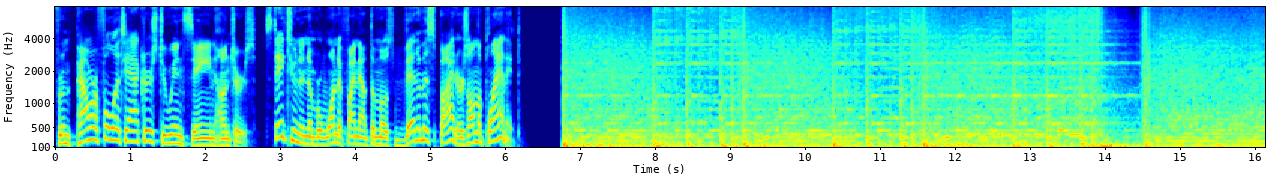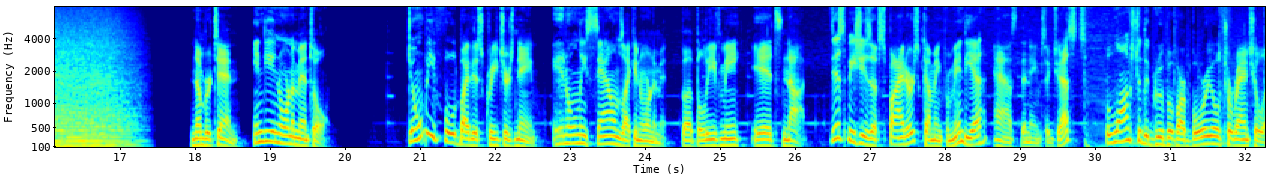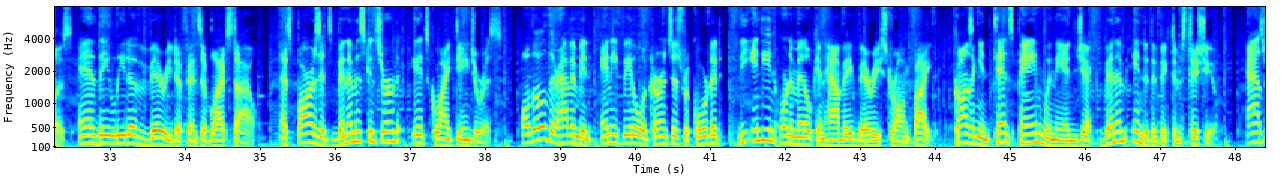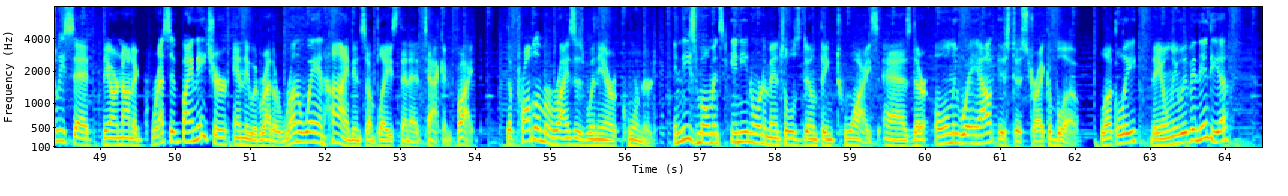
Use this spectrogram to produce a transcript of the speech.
From powerful attackers to insane hunters. Stay tuned to number one to find out the most venomous spiders on the planet. Number 10. Indian Ornamental. Don't be fooled by this creature's name. It only sounds like an ornament, but believe me, it's not. This species of spiders, coming from India, as the name suggests, belongs to the group of arboreal tarantulas, and they lead a very defensive lifestyle. As far as its venom is concerned, it's quite dangerous. Although there haven't been any fatal occurrences recorded, the Indian ornamental can have a very strong bite, causing intense pain when they inject venom into the victim's tissue. As we said, they are not aggressive by nature and they would rather run away and hide in some place than attack and fight. The problem arises when they are cornered. In these moments, Indian ornamentals don't think twice, as their only way out is to strike a blow. Luckily, they only live in India.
